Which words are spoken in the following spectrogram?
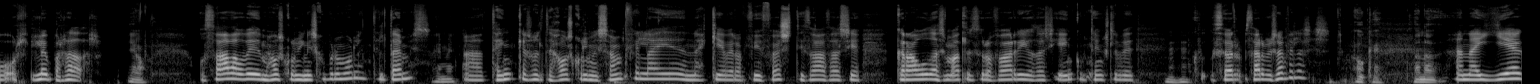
og löpa hraðar. Já. Og það á við um háskólinn í skopunumólinn til dæmis, Heimitt. að tengja svolítið háskólinn við samfélagið en ekki vera fyrir föst í það að það sé gráða sem allir þurfa að fara í og það sé engum tengslu við mm -hmm. þar, þarfið samfélagsins. Ok, þannig að... Þannig að ég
